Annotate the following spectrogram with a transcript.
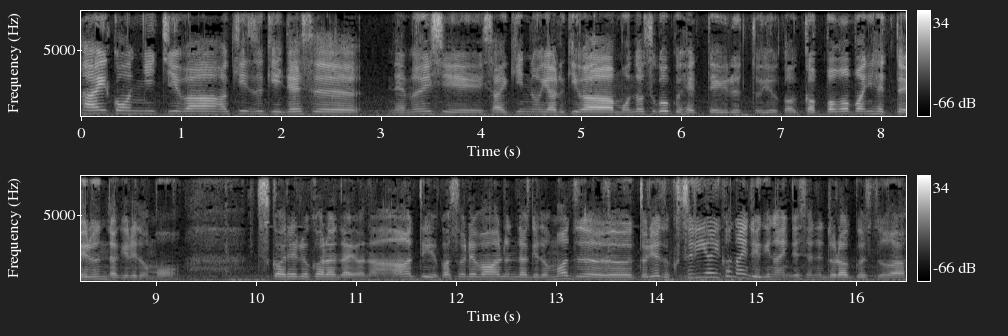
はい、こんにちは。秋月です。眠いし、最近のやる気はものすごく減っているというか、ガッバガバに減っているんだけれども、疲れるからだよなーっていうか、それはあるんだけど、まず、とりあえず薬屋行かないといけないんですよね、ドラッグストア。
